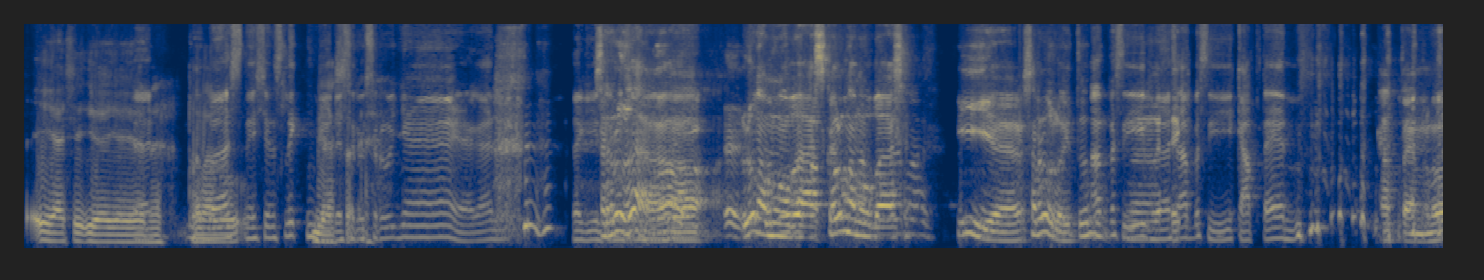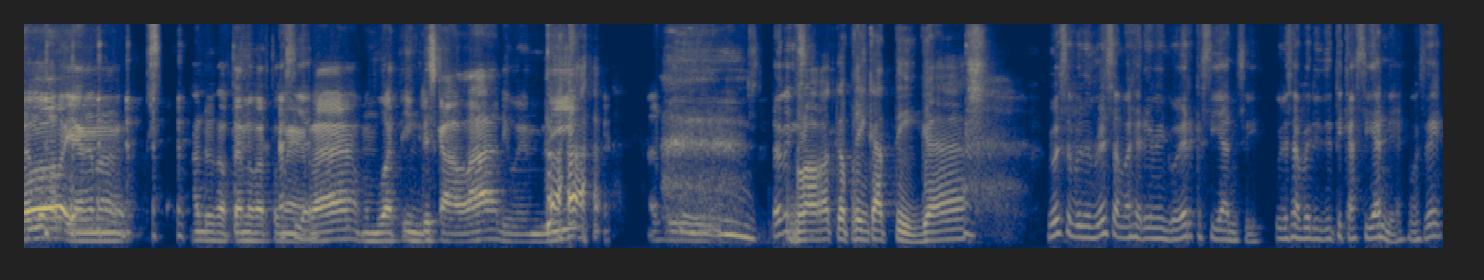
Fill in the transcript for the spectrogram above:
Iya sih, iya iya iya. Nah, terlalu. Nations League nggak ada biasa. seru-serunya ya kan. Lagi Seru lah. Eh, Lu nggak mau kapten kalau lu nggak mau bahas, iya seru loh itu. apa sih? Nah, Bahas apa sih? Kapten. Kapten lo yang, aduh kapten lo kartu Kasian. merah, membuat Inggris kalah di Wembley. Aduh. Tapi Ngelorot ke peringkat tiga. gue sebenarnya sama Harry Maguire kesian sih. Udah sampai di titik kasian ya. Maksudnya.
